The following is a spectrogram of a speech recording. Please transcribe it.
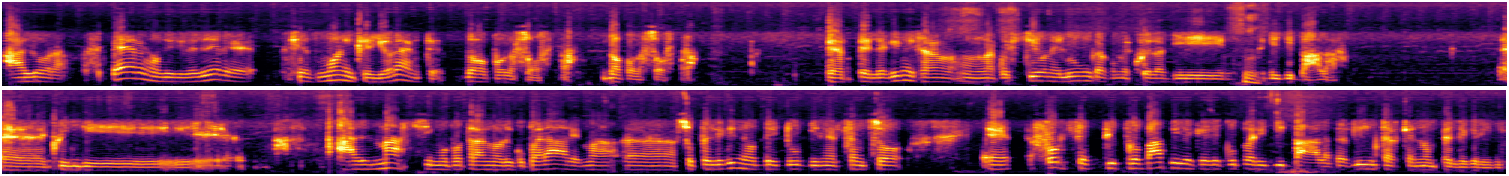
Allora, sperano di rivedere sia Smalling che Llorente dopo la sosta. Dopo la sosta. Per Pellegrini sarà una questione lunga come quella di, mm. di Dybala. Eh, quindi eh, al massimo potranno recuperare, ma eh, su Pellegrini ho dei dubbi, nel senso forse è più probabile che recuperi Dybala per l'Inter che non Pellegrini.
